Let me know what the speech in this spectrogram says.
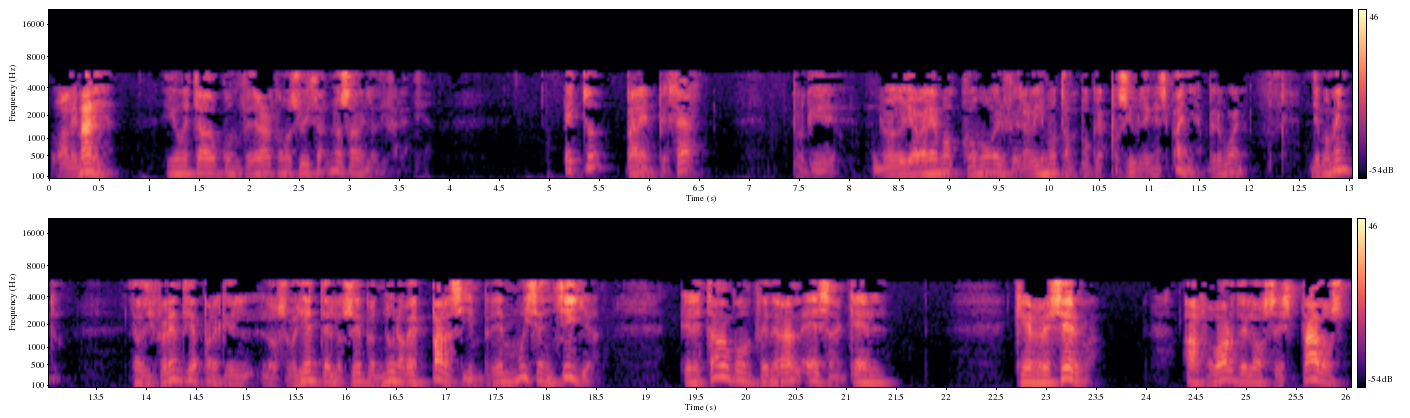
o Alemania y un Estado confederal como Suiza no saben la diferencia. Esto para empezar, porque luego ya veremos cómo el federalismo tampoco es posible en España. Pero bueno, de momento, la diferencia para que los oyentes lo sepan de una vez para siempre es muy sencilla. El Estado confederal es aquel que reserva a favor de los estados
